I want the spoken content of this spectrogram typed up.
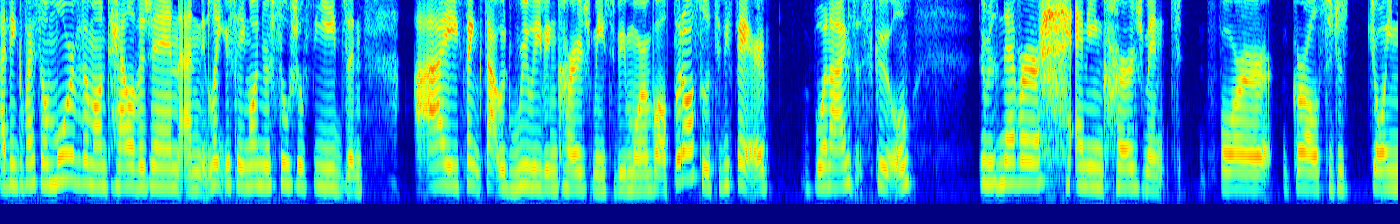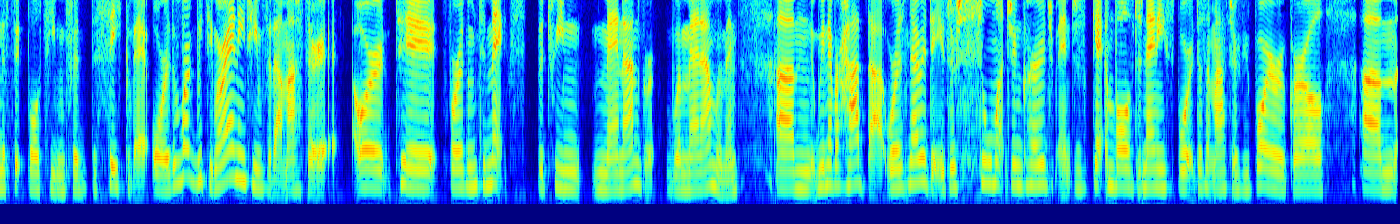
I think if I saw more of them on television and, like you're saying, on your social feeds, and I think that would really encourage me to be more involved. But also, to be fair, when I was at school there was never any encouragement for girls to just join the football team for the sake of it, or the rugby team, or any team for that matter, or to for them to mix between men and men and women. Um, we never had that. Whereas nowadays, there's so much encouragement. Just get involved in any sport. It doesn't matter if you're boy or a girl. Um,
